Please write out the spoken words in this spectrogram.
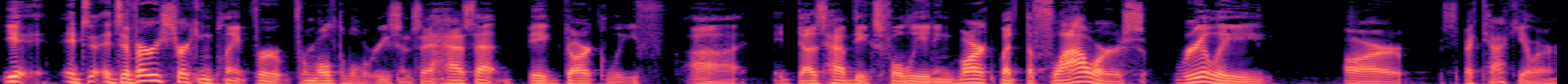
yeah, it's it's a very striking plant for for multiple reasons. It has that big dark leaf. Uh, it does have the exfoliating bark, but the flowers really are spectacular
